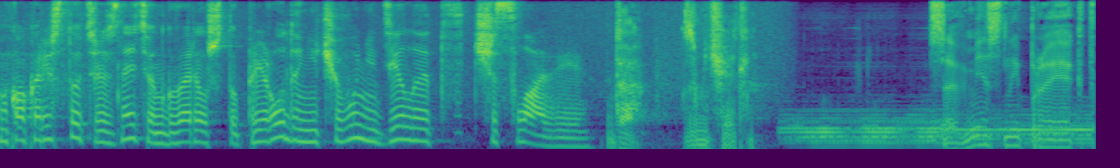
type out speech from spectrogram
Ну, как Аристотель, знаете, он говорил, что природа ничего не делает в тщеславии. Да, замечательно. Совместный проект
